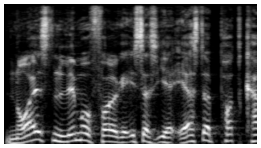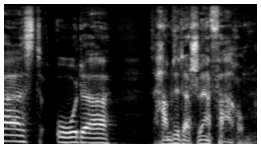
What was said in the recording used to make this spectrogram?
neuesten Limo-Folge. Ist das Ihr erster Podcast oder haben Sie da schon Erfahrung?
